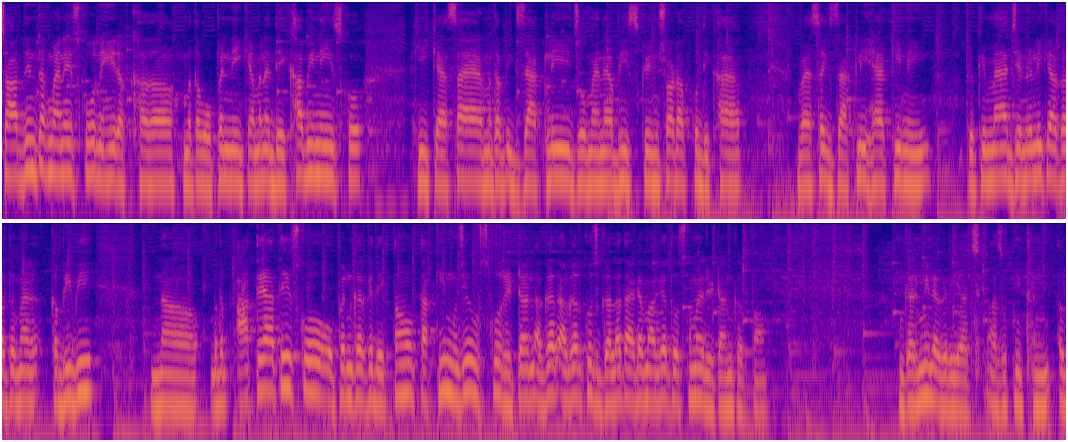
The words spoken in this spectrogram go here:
चार दिन तक मैंने इसको नहीं रखा था मतलब ओपन नहीं किया, मैंने देखा भी नहीं इसको कि कैसा है मतलब एग्जैक्टली exactly जो मैंने अभी स्क्रीनशॉट आपको दिखाया, वैसा एग्जैक्टली exactly है कि नहीं, क्योंकि मैं जनरली क्या करता हूँ, मैं कभी भी ना मतलब आते आते इसको ओपन करके देखता हूँ, ताकि मुझे उसको रिटर्न अगर अगर कुछ गलत आइटम आ गया तो उसको मैं रिटर्न करता हूँ। गर्मी लग रही है आज आज उतनी ठंड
